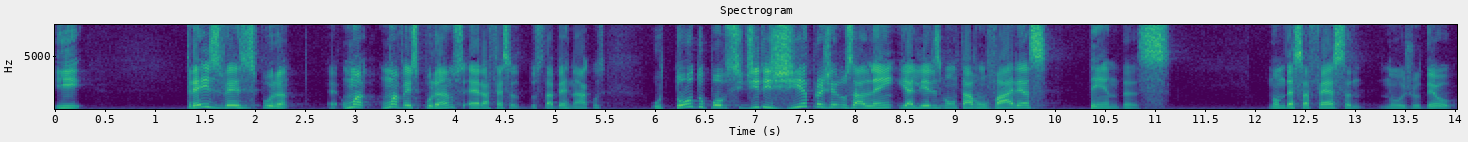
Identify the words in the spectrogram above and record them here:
e três vezes por ano, uma, uma vez por ano, era a festa dos tabernáculos, o, todo o povo se dirigia para Jerusalém e ali eles montavam várias tendas. O nome dessa festa no judeu,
